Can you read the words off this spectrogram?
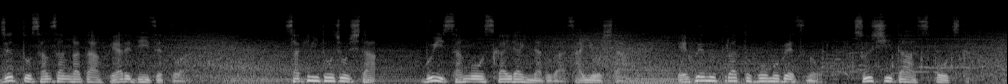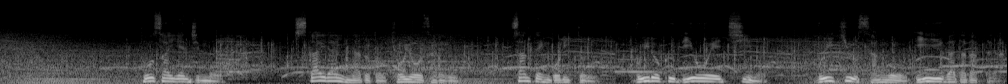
る。Z33 型フェアレディ Z は先に登場した V35 スカイラインなどが採用した FM プラットフォームベースの2シータースポーツカー。搭載エンジンもスカイラインなどと共用される3.5リットル V6DOHC の VQ35DE 型だったが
